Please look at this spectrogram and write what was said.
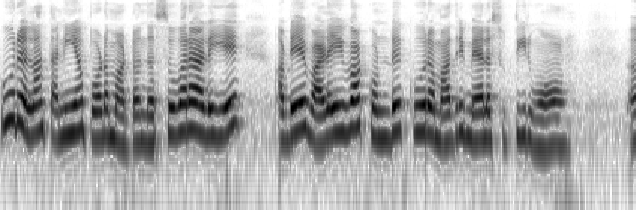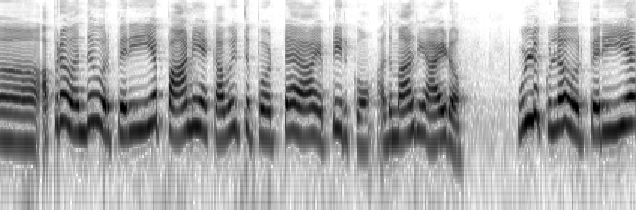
கூரெல்லாம் தனியாக போட மாட்டோம். இந்த சுவராலேயே அப்படியே வளைவாக கொண்டு கூரை மாதிரி மேலே சுற்றிடுவோம் அப்புறம் வந்து ஒரு பெரிய பானையை கவிழ்த்து போட்டால் எப்படி இருக்கும்? அது மாதிரி ஆகிடும் உள்ளுக்குள்ளே ஒரு பெரிய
